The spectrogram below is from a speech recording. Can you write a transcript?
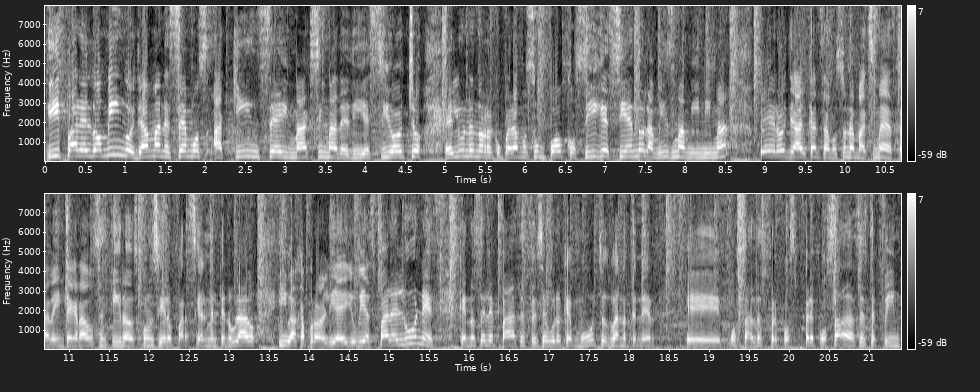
Y para el domingo ya amanecemos a 15 y máxima de 18. El lunes nos recuperamos un poco, sigue siendo la misma mínima, pero ya alcanzamos una máxima de hasta 20 grados centígrados con un cielo parcialmente nublado y baja probabilidad de lluvias para el lunes. Que no se le pase, estoy seguro que muchos van a tener... Eh, posadas, preposadas este fin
